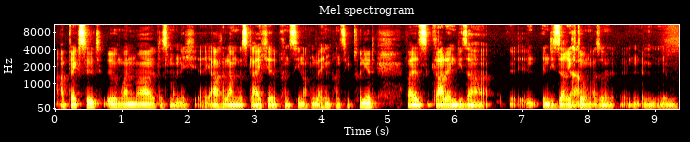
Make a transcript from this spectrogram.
abwechselt irgendwann mal, dass man nicht äh, jahrelang das gleiche Prinzip nach dem gleichen Prinzip trainiert, weil es gerade in dieser, in, in dieser Richtung, ja. also in, in, dem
